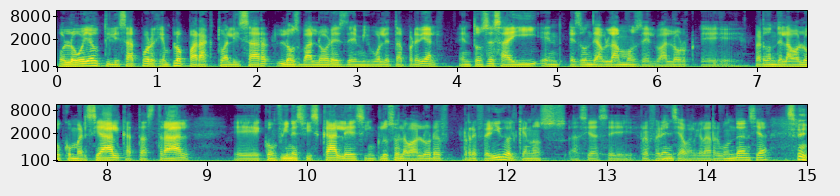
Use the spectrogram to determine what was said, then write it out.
o lo voy a utilizar, por ejemplo, para actualizar los valores de mi boleta predial. Entonces ahí en- es donde hablamos del valor, eh, perdón, del avalúo comercial, catastral, eh, con fines fiscales, incluso el valor ref- referido, el que nos hacías eh, referencia, valga la redundancia, Sí.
